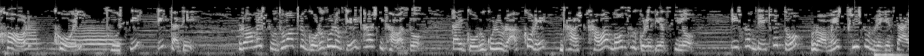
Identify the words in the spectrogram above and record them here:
খড়, খোল, ভুসি ইত্যাদি। রমেশ শুধুমাত্র গরুগুলোকে ঘাসই খাওয়াতো। তাই গরুগুলো রাগ করে ঘাস খাওয়া বন্ধ করে দিয়েছিল। এসব দেখে তো রমেশ ভীষণ রেগে যায়।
